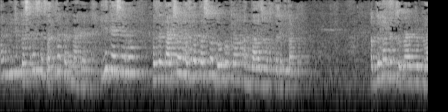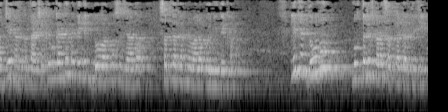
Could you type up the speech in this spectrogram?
اب یہ جو کثرت سے صدقہ کرنا ہے، یہ کیسے ہو؟ حضرت عائشہ اور حضرت دونوں کا انداز مختلف تھا۔ عبداللہ بن زبیر جو بھانجے ہیں، حضرت عائشہ کے، وہ کہتے ہیں، میں نے ان دو عورتوں سے زیادہ صدقہ کرنے والا کوئی نہیں دیکھا۔ لیکن دونوں مختلف طرح صدقہ کرتی تھی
